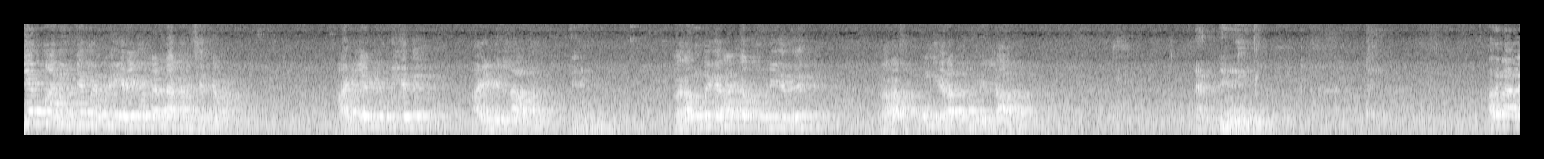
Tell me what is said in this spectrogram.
நித்தியம் அனித்தியம் என்று இறைவன் ரெண்டா பிரிச்சிருக்கான் அழியக்கூடியது அழிவில்லாதது. பிறந்து இறக்கக்கூடியது பிறப்பும் இறப்பும் இல்லாதது. அதனால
